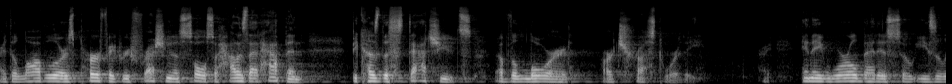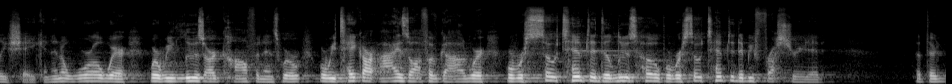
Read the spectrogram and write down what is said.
Right? The law of the Lord is perfect, refreshing the soul. So, how does that happen? Because the statutes of the Lord are trustworthy. Right? In a world that is so easily shaken, in a world where, where we lose our confidence, where, where we take our eyes off of God, where, where we're so tempted to lose hope, where we're so tempted to be frustrated, that they're,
